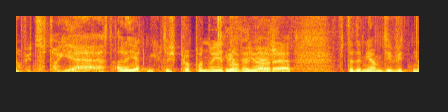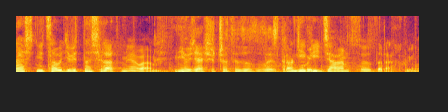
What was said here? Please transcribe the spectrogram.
mówię, co to jest? Ale jak mi ktoś proponuje, to biorę. lat? Wtedy miałem 19, niecałe 19 lat miałem. Nie wiedziałeś jeszcze, czy to, to jest drag Nie queen? wiedziałem, co to jest drag queen.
